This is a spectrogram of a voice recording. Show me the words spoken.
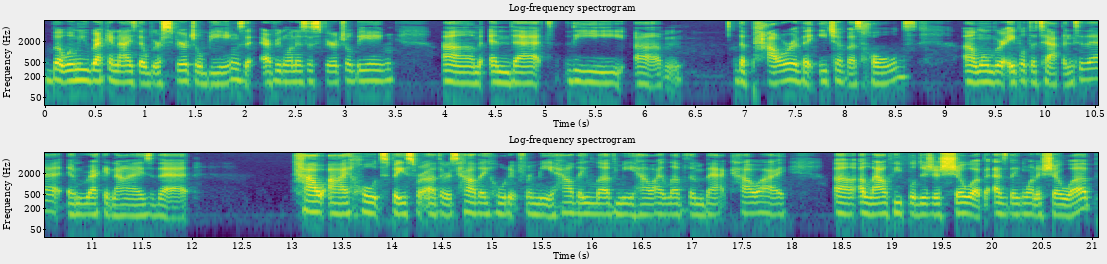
but when we recognize that we're spiritual beings that everyone is a spiritual being um and that the um the power that each of us holds um, when we're able to tap into that and recognize that how I hold space for others, how they hold it for me, how they love me, how I love them back, how I uh, allow people to just show up as they want to show up,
